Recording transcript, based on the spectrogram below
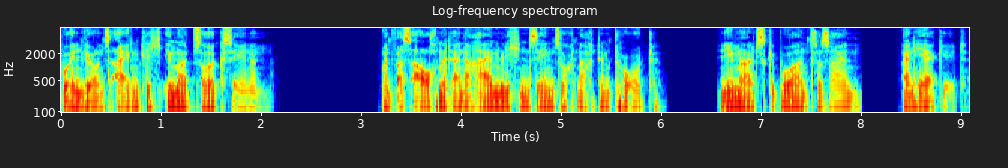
wohin wir uns eigentlich immer zurücksehnen. Und was auch mit einer heimlichen Sehnsucht nach dem Tod, niemals geboren zu sein, einhergeht.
